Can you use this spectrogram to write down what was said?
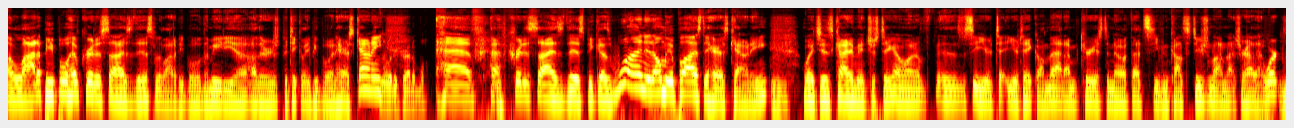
A lot of people have criticized this. A lot of people, the media, others, particularly people in Harris County, Nobody credible. have have criticized this because one, it only applies to Harris County, which is kind of interesting. I want to see your ta your take on that. I'm curious to know if that's even constitutional. I'm not sure how that works,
